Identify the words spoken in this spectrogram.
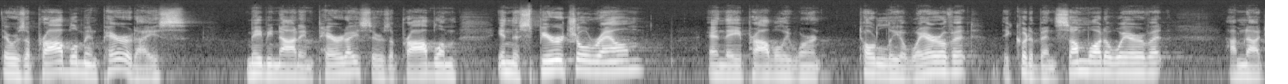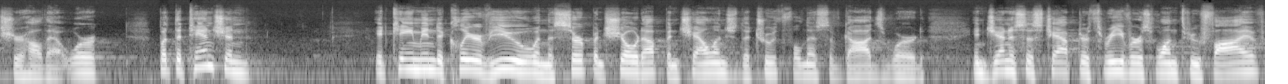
There was a problem in paradise, maybe not in paradise, there was a problem in the spiritual realm, and they probably weren't totally aware of it. They could have been somewhat aware of it. I'm not sure how that worked. But the tension, it came into clear view when the serpent showed up and challenged the truthfulness of God's word. In Genesis chapter 3, verse 1 through 5,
